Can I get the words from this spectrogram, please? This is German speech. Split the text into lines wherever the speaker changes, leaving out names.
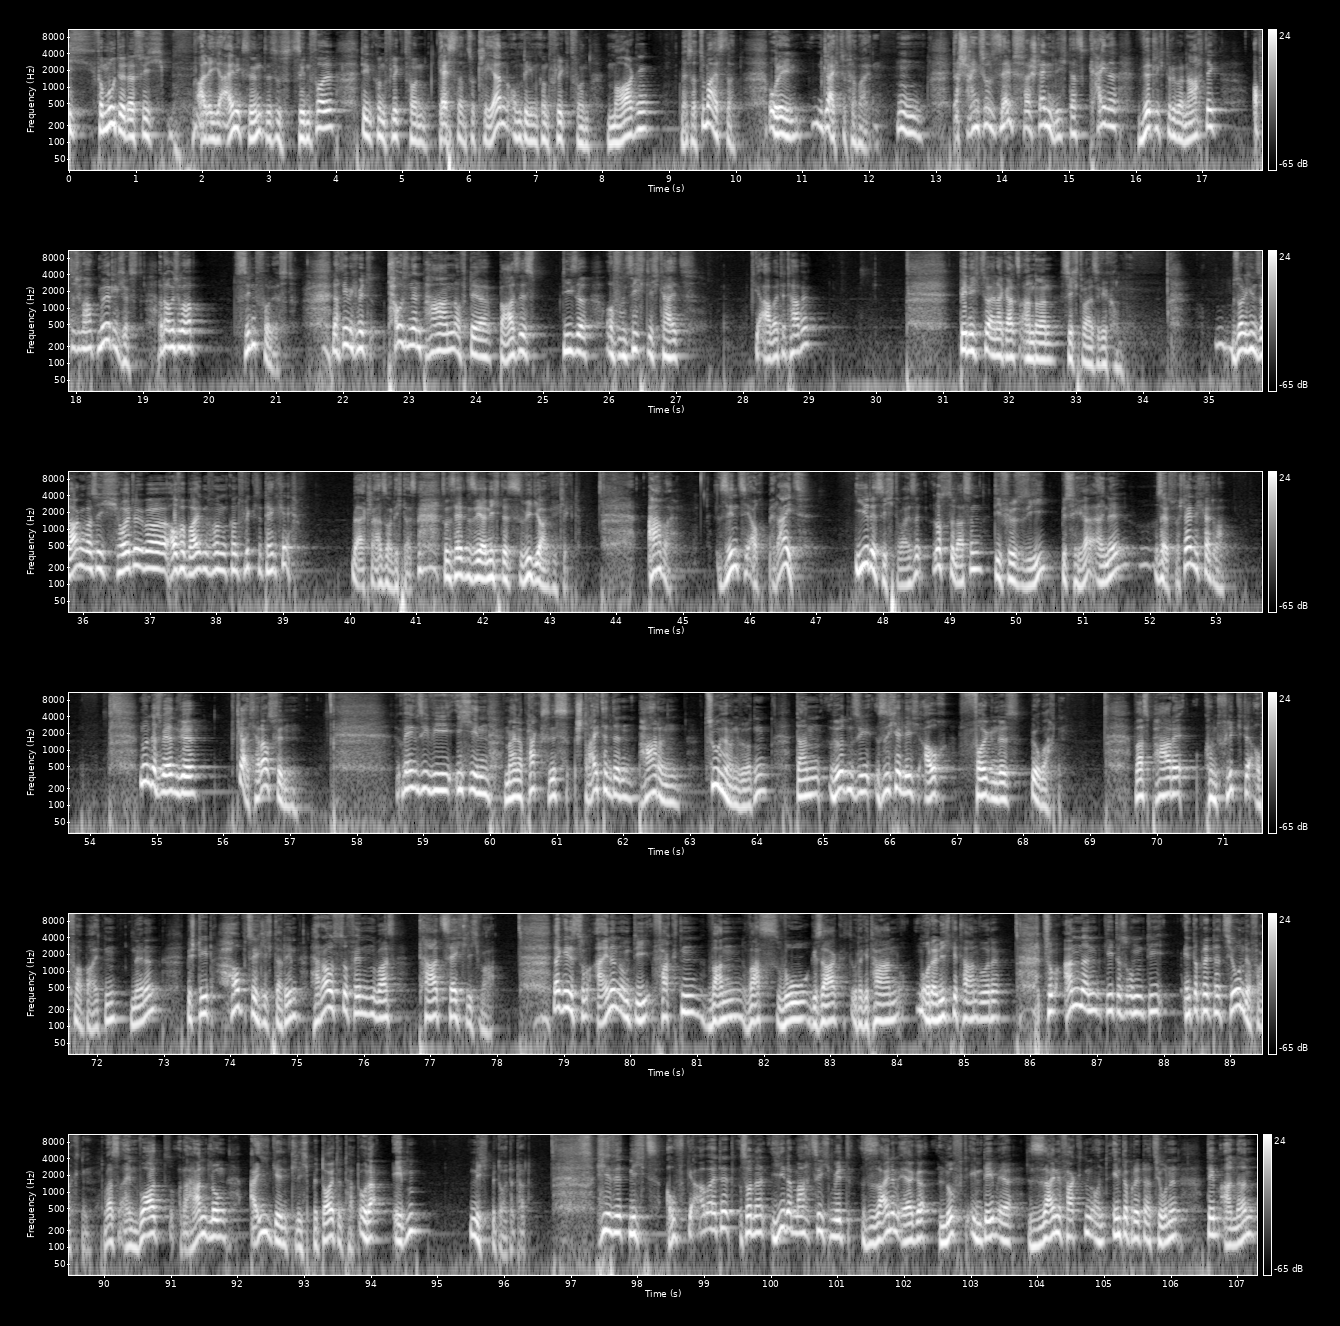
Ich vermute, dass sich alle hier einig sind, es ist sinnvoll, den Konflikt von gestern zu klären, um den Konflikt von morgen besser zu meistern oder ihn gleich zu vermeiden. Hm, das scheint so selbstverständlich, dass keiner wirklich darüber nachdenkt, ob das überhaupt möglich ist und ob es überhaupt sinnvoll ist. Nachdem ich mit tausenden Paaren auf der Basis dieser Offensichtlichkeit gearbeitet habe, bin ich zu einer ganz anderen Sichtweise gekommen. Soll ich Ihnen sagen, was ich heute über Aufarbeiten von Konflikten denke? Na klar soll ich das, sonst hätten Sie ja nicht das Video angeklickt. Aber sind Sie auch bereit, Ihre Sichtweise loszulassen, die für Sie bisher eine Selbstverständlichkeit war? Nun, das werden wir gleich herausfinden. Wenn Sie wie ich in meiner Praxis streitenden Paaren zuhören würden, dann würden Sie sicherlich auch Folgendes beobachten. Was Paare Konflikte aufarbeiten nennen, besteht hauptsächlich darin, herauszufinden, was tatsächlich war. Da geht es zum einen um die Fakten, wann, was, wo gesagt oder getan oder nicht getan wurde. Zum anderen geht es um die Interpretation der Fakten, was ein Wort oder Handlung eigentlich bedeutet hat oder eben nicht bedeutet hat. Hier wird nichts aufgearbeitet, sondern jeder macht sich mit seinem Ärger Luft, indem er seine Fakten und Interpretationen dem anderen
